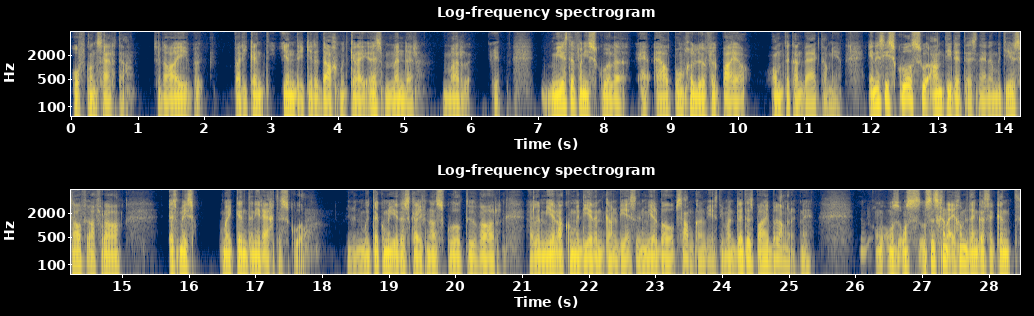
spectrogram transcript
of Concerta. So daai wat die kind 1 3 keer 'n dag moet kry is minder, maar weet meeste van die skole help ongelooflik baie om te kan werk daarmee. En as die skool so anti dit is, nee, dan moet jy jouself afvra is my my kind in die regte skool? Jy moet ek hom eerder skuif na skool toe waar hulle meer akkommoderend kan wees en meer behulpsaam kan wees. Want dit is baie belangrik, né? Ons ons ons is geneig om te dink as 'n kind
